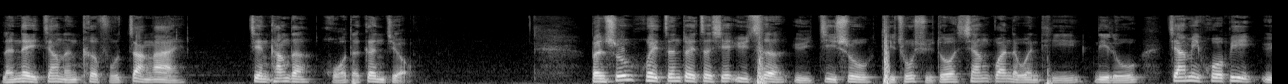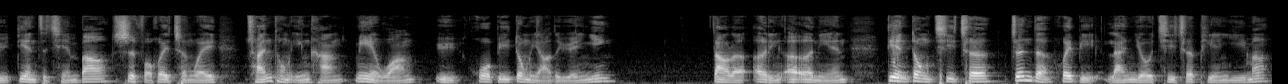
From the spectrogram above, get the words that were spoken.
人类将能克服障碍，健康地活得更久。本书会针对这些预测与技术提出许多相关的问题，例如加密货币与电子钱包是否会成为传统银行灭亡与货币动摇的原因。到了二零二二年，电动汽车真的会比燃油汽车便宜吗？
